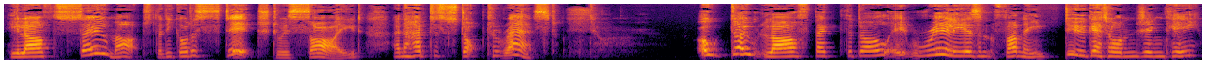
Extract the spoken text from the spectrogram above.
he laughed so much that he got a stitch to his side and had to stop to rest. Oh, don't laugh, begged the doll. It really isn't funny. Do get on, Jinky.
